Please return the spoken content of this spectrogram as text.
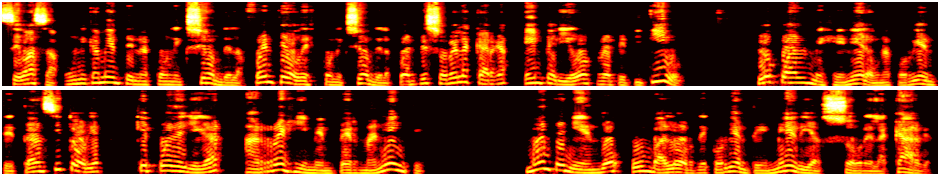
se basa únicamente en la conexión de la fuente o desconexión de la fuente sobre la carga en periodos repetitivos, lo cual me genera una corriente transitoria que puede llegar a régimen permanente manteniendo un valor de corriente media sobre la carga.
